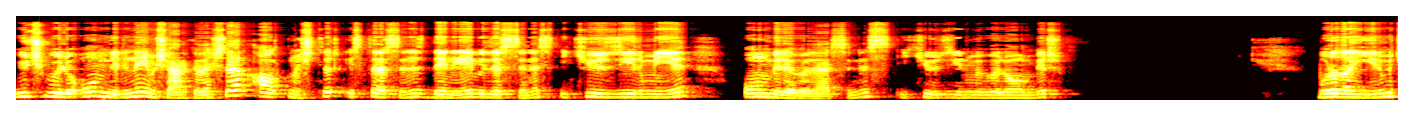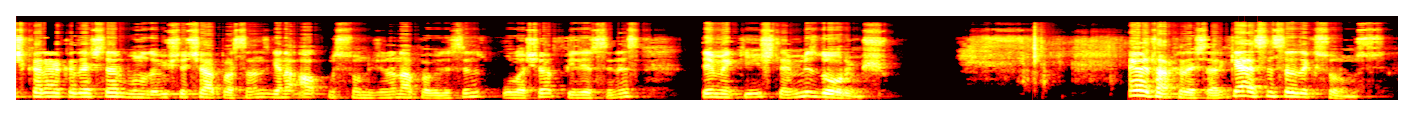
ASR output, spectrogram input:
3 bölü 11'i neymiş arkadaşlar? 60'tır. İsterseniz deneyebilirsiniz. 220'yi 11'e bölersiniz. 220 bölü 11 Buradan 20 çıkar arkadaşlar. Bunu da 3 ile çarparsanız gene 60 sonucuna ne yapabilirsiniz? Ulaşabilirsiniz. Demek ki işlemimiz doğruymuş. Evet arkadaşlar gelsin sıradaki sorumuz.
